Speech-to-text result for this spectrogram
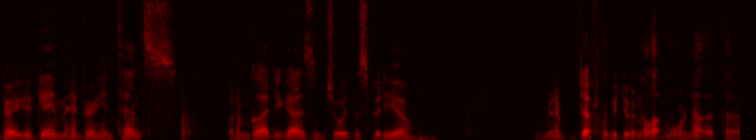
Very good game, man. Very intense. But I'm glad you guys enjoyed this video. I'm going to definitely be doing a lot more now that the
